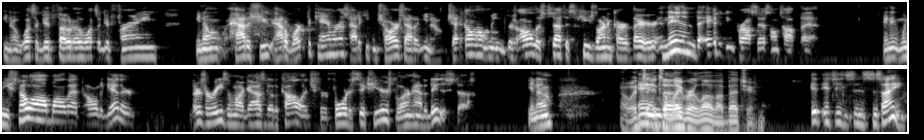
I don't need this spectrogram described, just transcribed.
you know what's a good photo, what's a good frame you know, how to shoot, how to work the cameras, how to keep them charged, how to, you know, check on them. I mean, there's all this stuff. It's a huge learning curve there. And then the editing process on top of that. And then when you snowball all that all together, there's a reason why guys go to college for four to six years to learn how to do this stuff. You know, Oh, it's And, it's a uh, labor of love, I bet you. it, it's, it's, it's insane.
